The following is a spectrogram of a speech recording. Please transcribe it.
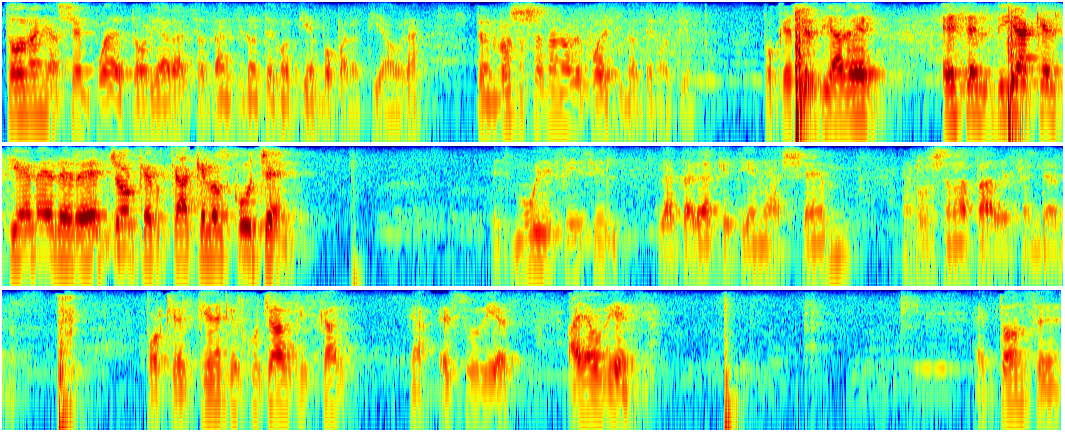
Todo el año Hashem puede torear al Satán decir no tengo tiempo para ti ahora, pero en Rosh no le puede decir no tengo tiempo, porque es el día de él, es el día que él tiene derecho que, a que lo escuchen. Es muy difícil la tarea que tiene Hashem en Rosh Hashanah para defendernos, porque él tiene que escuchar al fiscal, ya, es su día, hay audiencia. Entonces,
